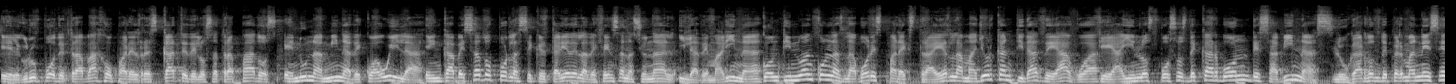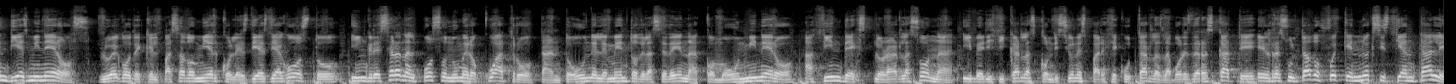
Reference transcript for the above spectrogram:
El grupo de trabajo para el rescate de los atrapados en una mina de Coahuila, encabezado por la Secretaría de la Defensa Nacional y la de Marina, continúan con las labores para extraer la mayor cantidad de agua que hay en los pozos de carbón de Sabinas, lugar donde permanecen 10 mineros. Luego de que el pasado miércoles 10 de agosto ingresaran al pozo número 4 tanto un elemento de la Sedena como un minero a fin de explorar la zona y verificar las condiciones para ejecutar las labores de rescate, el resultado fue que no existían tales,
